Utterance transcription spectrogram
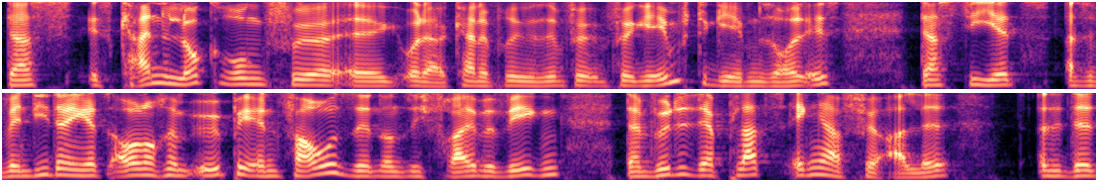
dass es keine Lockerung für äh, oder keine Priorisierung für, für Geimpfte geben soll, ist, dass die jetzt, also wenn die dann jetzt auch noch im ÖPNV sind und sich frei bewegen, dann würde der Platz enger für alle. Also das,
